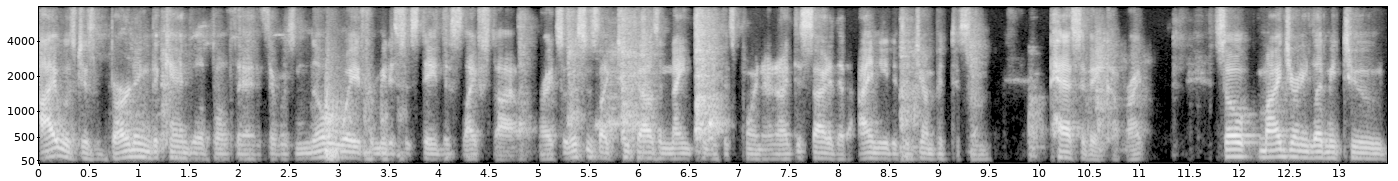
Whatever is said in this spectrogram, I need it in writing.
I was just burning the candle at both ends. There was no way for me to sustain this lifestyle, right? So this was like 2019 at this point, and I decided that I needed to jump into some passive income, right? So my journey led me to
